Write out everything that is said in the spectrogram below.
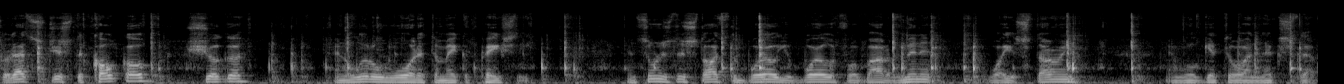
So that's just the cocoa, sugar, and a little water to make a pasty. And as soon as this starts to boil, you boil it for about a minute while you're stirring. And we'll get to our next step.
